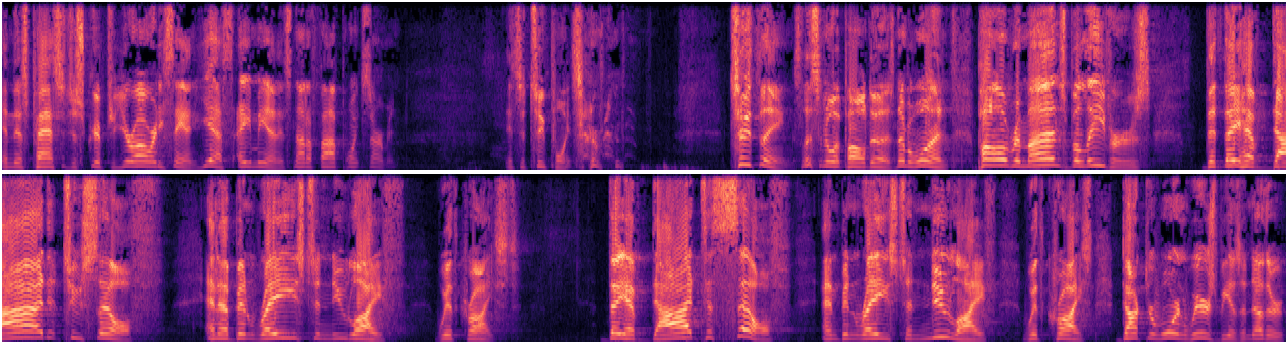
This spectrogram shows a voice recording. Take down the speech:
in this passage of Scripture, you're already saying, Yes, amen. It's not a five point sermon, it's a two point sermon. Two things. Listen to what Paul does. Number one, Paul reminds believers that they have died to self and have been raised to new life with Christ. They have died to self and been raised to new life with Christ. Dr. Warren Wiersbe is another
